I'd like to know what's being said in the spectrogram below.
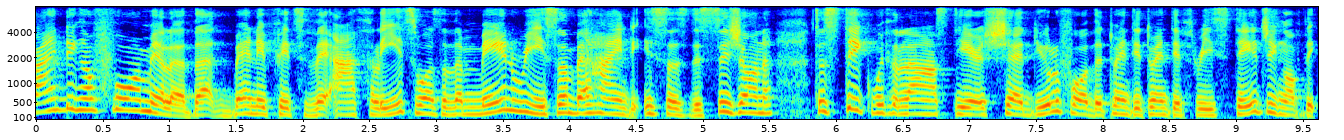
Finding a formula that benefits the athletes was the main reason behind ISSA's decision to stick with last year's schedule for the 2023 staging of the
